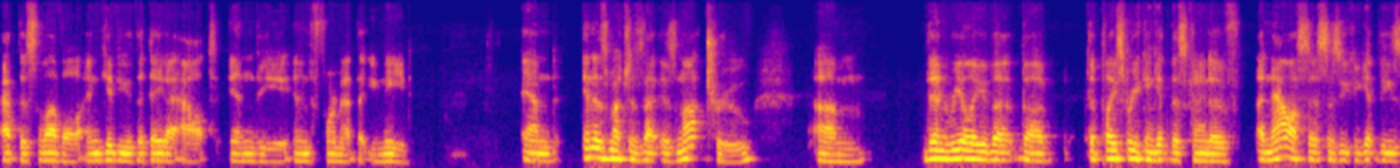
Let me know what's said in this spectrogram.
at this level and give you the data out in the in the format that you need. And in as much as that is not true, um, then really the the the place where you can get this kind of analysis is you can get these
